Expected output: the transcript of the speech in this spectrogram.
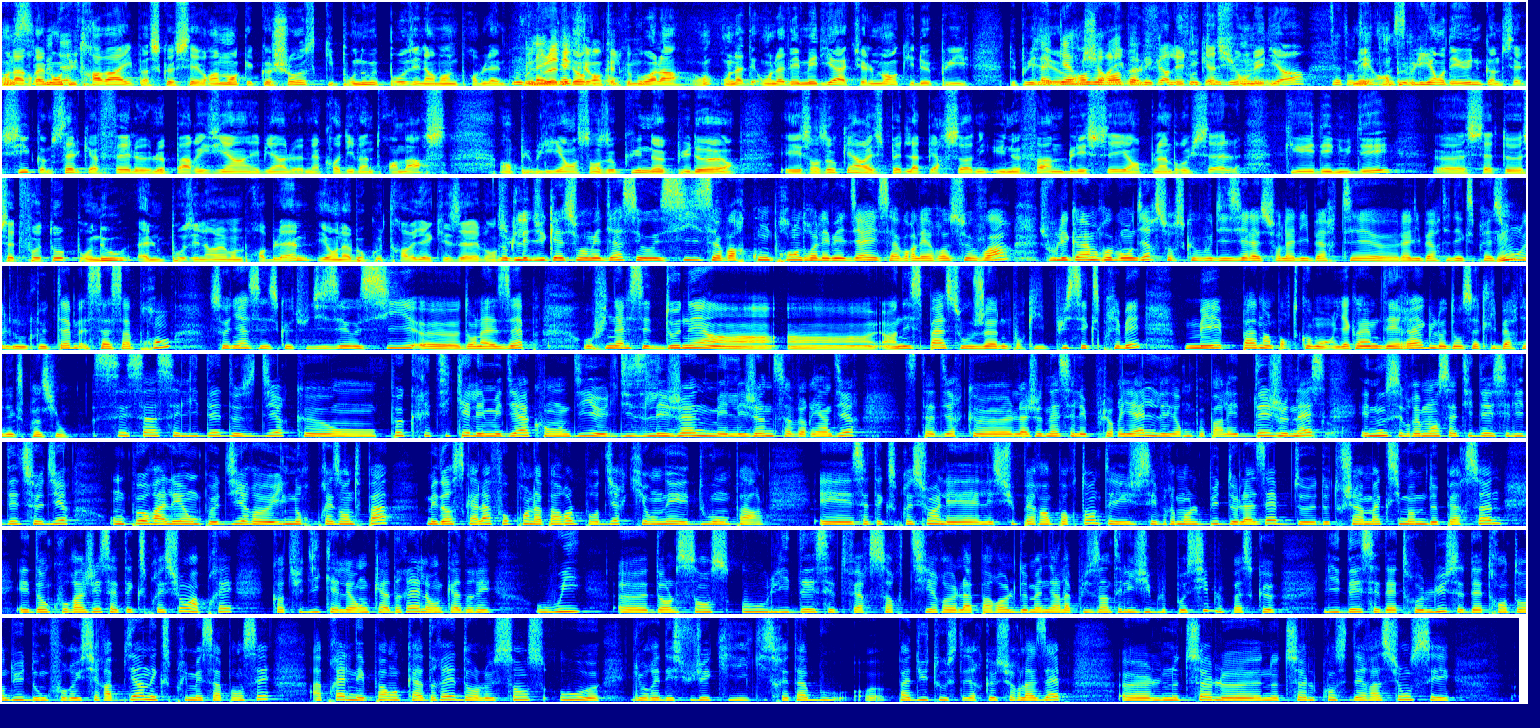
on, a, vraiment du travail parce que c'est vraiment quelque chose qui pour nous pose énormément de problèmes. Vous nous la décrire en quelques mots? Voilà, on, a, on a des médias actuellement qui depuis, depuis les événements de veulent faire l'éducation aux médias, mais en publiant des unes comme celle-ci, comme celle qu'a fait le, le Parisien eh bien, le mercredi 23 mars, en publiant sans aucune pudeur et sans aucun respect de la personne une femme blessée en plein Bruxelles qui est dénudée euh, cette, cette, photo, pour nous, elle nous pose énormément de problèmes et on a beaucoup de travail avec les élèves ensuite. Donc l'éducation aux médias, c'est aussi savoir comprendre les médias et savoir les recevoir. Je voulais quand même rebondir sur ce que vous disiez là sur la liberté, euh, la liberté d'expression. Mmh. Et donc le thème, ça s'apprend. Sonia, c'est ce que tu disais aussi euh, dans la ZEP. Au final, c'est donner un, un, un, espace aux jeunes pour qu'ils puissent s'exprimer, mais pas n'importe comment. Il y a quand même des règles dans cette liberté d'expression. C'est ça, c'est l'idée de se dire qu'on peut critiquer les médias quand on dit ils disent les jeunes, mais les jeunes, ça veut rien dire dire c'est-à-dire que la jeunesse, elle est plurielle, et on peut parler des jeunesses, et nous, c'est vraiment cette idée, c'est l'idée de se dire, on peut râler, on peut dire, euh, ils ne nous représentent pas, mais dans ce cas-là, il faut prendre la parole pour dire qui on est et d'où on parle. Et cette expression, elle est, super importante, et c'est vraiment le but de la ZEP, de, toucher un maximum de personnes et d'encourager cette expression. Après, quand tu dis qu'elle est encadrée, elle est encadrée, oui, euh, dans le sens où l'idée, c'est de faire sortir euh, la parole de manière la plus intelligible possible, parce que l'idée, c'est d'être lu, c'est d'être entendu, donc il faut réussir à bien exprimer sa pensée après, elle n'est pas encadrée dans le sens où euh, il y aurait des sujets qui, seraient tabous. Euh, pas du tout. C'est-à-dire que sur la ZEP, euh, notre, seule, notre seule considération, c'est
